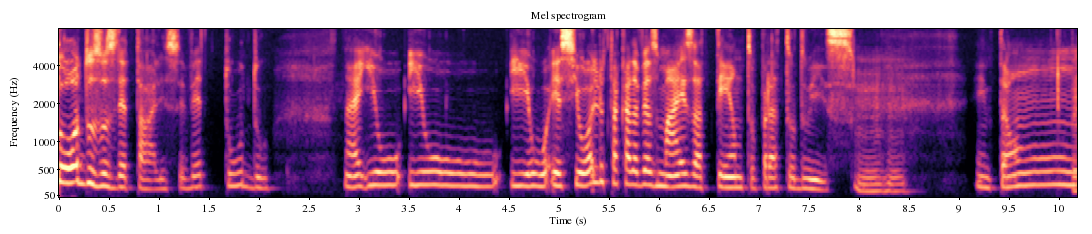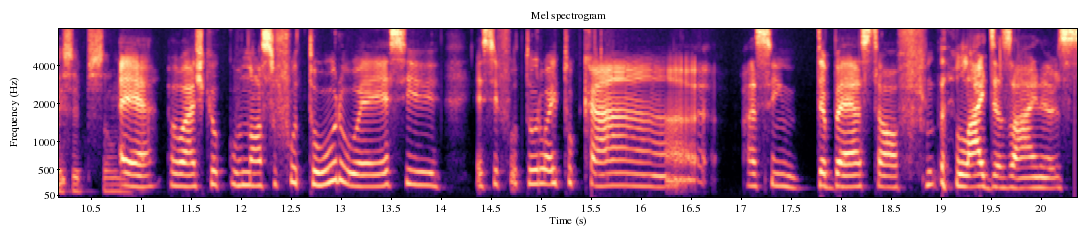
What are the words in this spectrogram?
todos os detalhes, você vê tudo. Né? E, o, e, o, e o, esse olho está cada vez mais atento para tudo isso. Uhum. Então, Percepção. né? é, eu acho que o, o nosso futuro é esse, esse futuro 8K, assim, the best of light designers,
